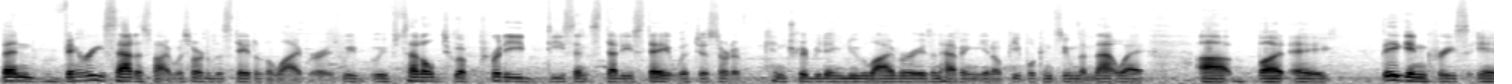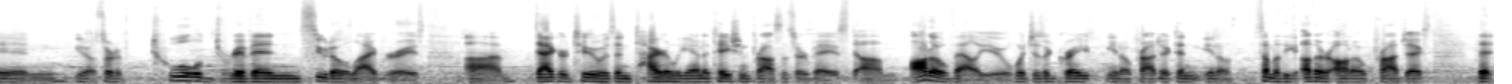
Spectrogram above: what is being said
been very satisfied with sort of the state of the libraries. We've we've settled to a pretty decent steady state with just sort of contributing new libraries and having you know people consume them that way. Uh, but a big increase in you know sort of tool-driven pseudo libraries. Um, Dagger 2 is entirely annotation processor based. Um, Auto Value, which is a great you know project, and you know some of the other auto projects that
